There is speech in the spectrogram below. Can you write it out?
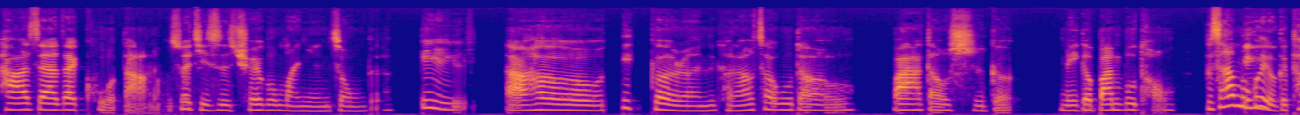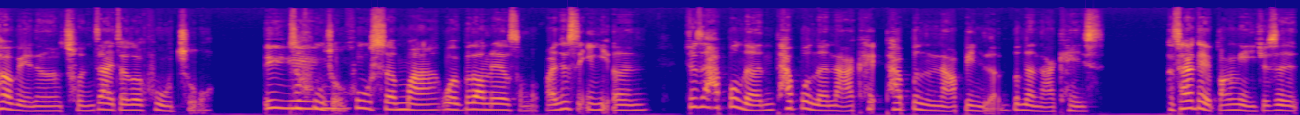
它现在在扩大嘛，所以其实缺工蛮严重的。嗯。然后一个人可能要照顾到八到十个。每个班不同，可是他们会有个特别的存在，叫做护佐，嗯、是护佐护生吗？我也不知道那叫什么，反正就是 EN，就是他不能他不能拿 case，他不能拿病人，不能拿 case，可是他可以帮你，就是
